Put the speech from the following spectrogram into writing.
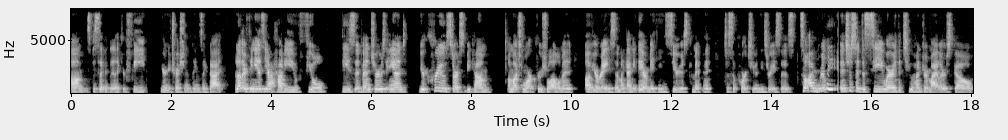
um, specifically like your feet, your nutrition, things like that. Another thing is, yeah, how do you fuel these adventures? And your crew starts to become a much more crucial element of your race. And like, I mean, they are making a serious commitment to support you in these races. So I'm really interested to see where the 200 milers go.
